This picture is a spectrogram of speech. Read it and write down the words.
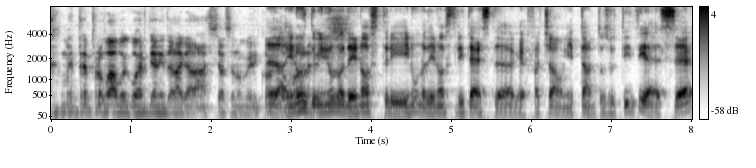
mentre provavo i Guardiani della Galassia, se non mi ricordo esatto, in, un- in uno dei nostri, in uno dei nostri test che facciamo ogni tanto su TTS,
